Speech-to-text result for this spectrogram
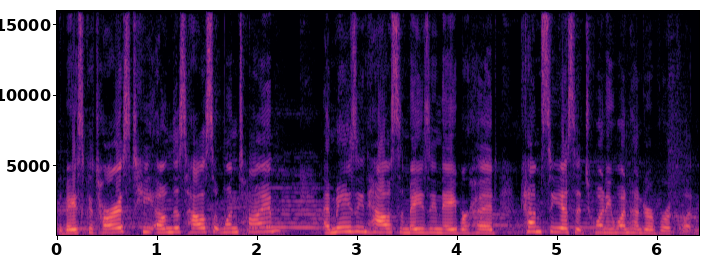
the bass guitarist, he owned this house at one time. Amazing house, amazing neighborhood. Come see us at 2100 Brooklyn.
